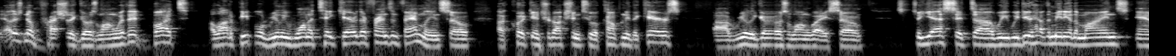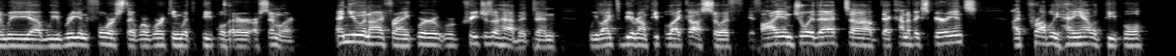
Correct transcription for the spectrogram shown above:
you know, there's no pressure that goes along with it, but a lot of people really want to take care of their friends and family. And so a quick introduction to a company that cares uh, really goes a long way. So, so yes, it, uh, we, we do have the meeting of the minds and we, uh, we reinforce that we're working with the people that are, are similar. And you and I, Frank, we're, we're creatures of habit and we like to be around people like us. So if, if I enjoy that, uh, that kind of experience, I probably hang out with people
